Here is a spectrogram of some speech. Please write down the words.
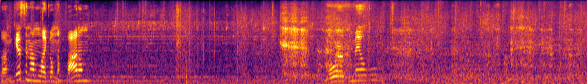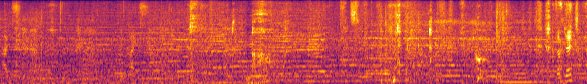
So I'm guessing I'm like on the bottom of the mail There?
